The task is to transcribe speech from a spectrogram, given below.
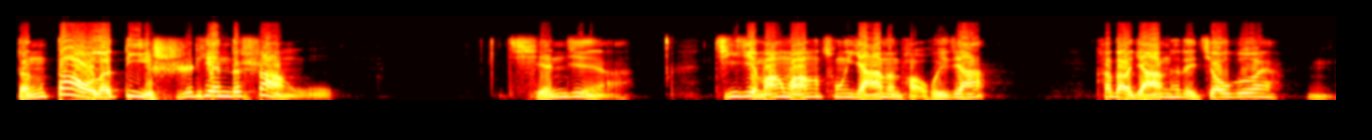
等到了第十天的上午，钱进啊，急急忙忙从衙门跑回家。他到衙门，他得交割呀，嗯。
